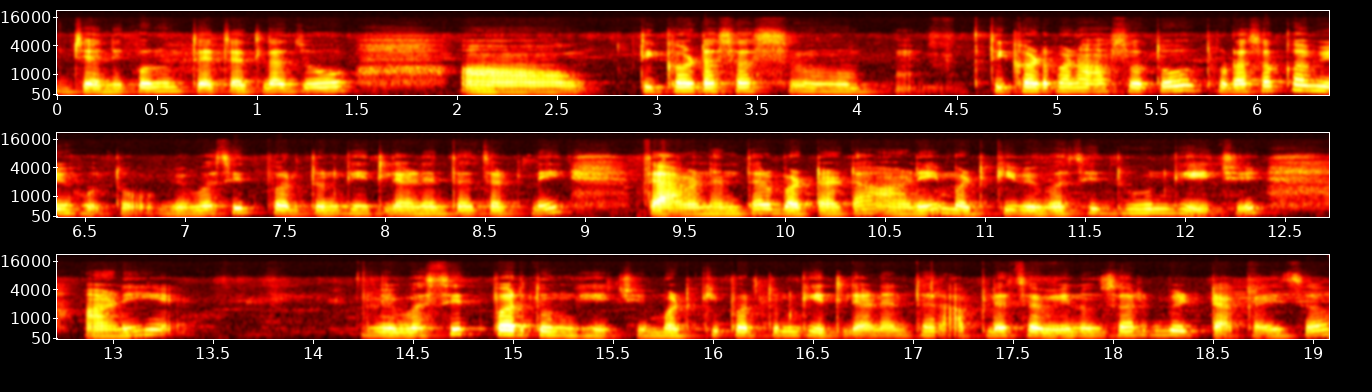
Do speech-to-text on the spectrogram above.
जेणेकरून त्याच्यातला जो तिखट असा स- तिखटपणा असतो तो थोडासा कमी होतो. व्यवस्थित परतून घेतल्यानंतर चटणी त्यानंतर बटाटा आणि मटकी व्यवस्थित धुवून घ्यायची आणि व्यवस्थित परतून घ्यायची. मटकी परतून घेतल्यानंतर आपल्या चवीनुसार मीठ टाकायचं.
